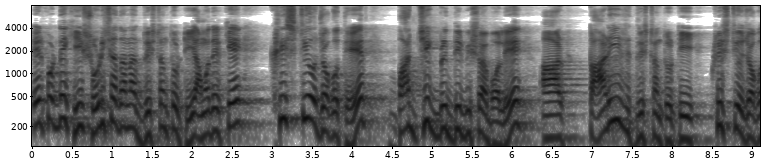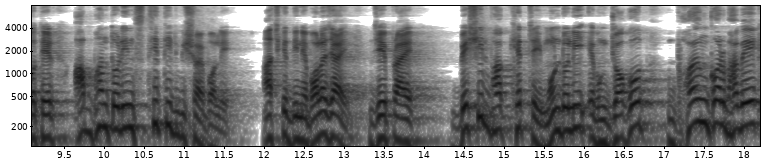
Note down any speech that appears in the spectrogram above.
এরপর দেখি সরিষা দানার দৃষ্টান্তটি আমাদেরকে খ্রিস্টীয় জগতের বাহ্যিক বৃদ্ধির বিষয় বলে, আর তারির দৃষ্টান্তটি খ্রিস্টীয় জগতের আভ্যন্তরীণ স্থিতির বিষয় বলে। আজকের দিনে বলা যায় যে প্রায় বেশিরভাগ ক্ষেত্রেই মণ্ডলী এবং জগৎ ভয়ঙ্করভাবে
